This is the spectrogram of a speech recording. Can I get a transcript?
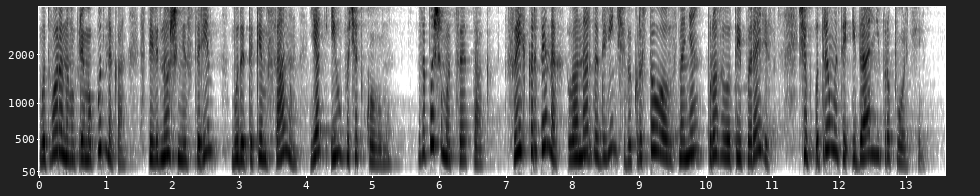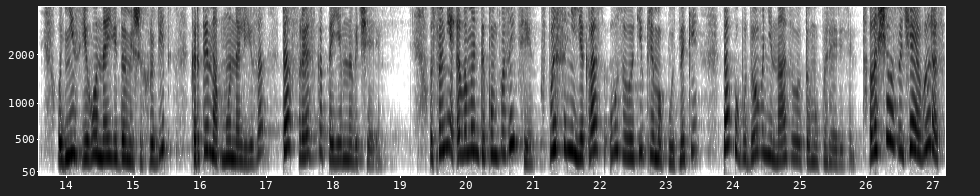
В утвореного прямокутника співвідношення сторін буде таким самим, як і у початковому. Запишемо це так. В своїх картинах Леонардо да Вінчі використовував знання про золотий переріз, щоб отримати ідеальні пропорції. Одні з його найвідоміших робіт картина Мона Ліза та фреска Таємна вечеря. Основні елементи композиції вписані якраз у золоті прямокутники та побудовані на золотому перерізі. Але що означає вираз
